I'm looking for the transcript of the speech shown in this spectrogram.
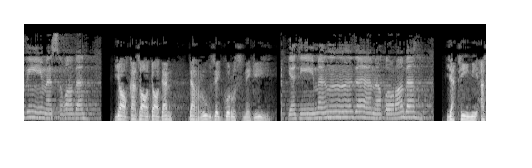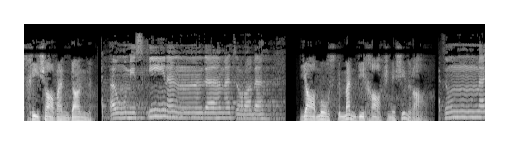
ذی مسغبه یا غذا دادن در روز گرسنگی. یتیما ذا مقربه یتیمی از خیشاوندان. او مسکینا ذا متربه یا مستمندی خاکنشین را. ثم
